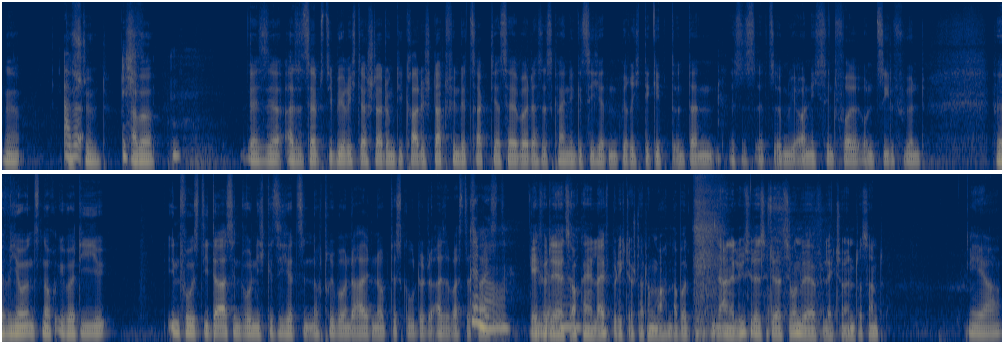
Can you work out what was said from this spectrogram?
Ja, das aber stimmt. ich- Aber. Ja, also selbst die Berichterstattung, die gerade stattfindet, sagt ja selber, dass es keine gesicherten Berichte gibt und dann ist es jetzt irgendwie auch nicht sinnvoll und zielführend, wenn wir uns noch über die Infos, die da sind, wo nicht gesichert sind, noch drüber unterhalten, ob das gut oder also was das heißt. genau. Ja, ich würde ja Ja. jetzt auch keine Live-Berichterstattung machen, aber eine Analyse der Situation wäre vielleicht schon interessant. Ja,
